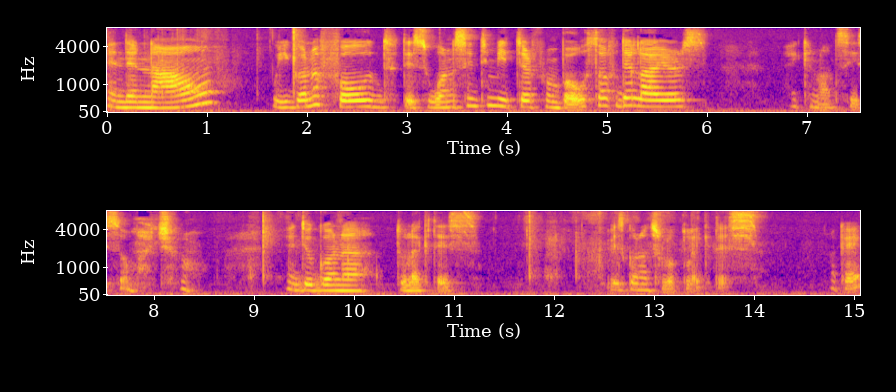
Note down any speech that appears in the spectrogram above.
And then now we're gonna fold this one centimeter from both of the layers. I cannot see so much. And you're gonna do like this. It's gonna look like this. Okay?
